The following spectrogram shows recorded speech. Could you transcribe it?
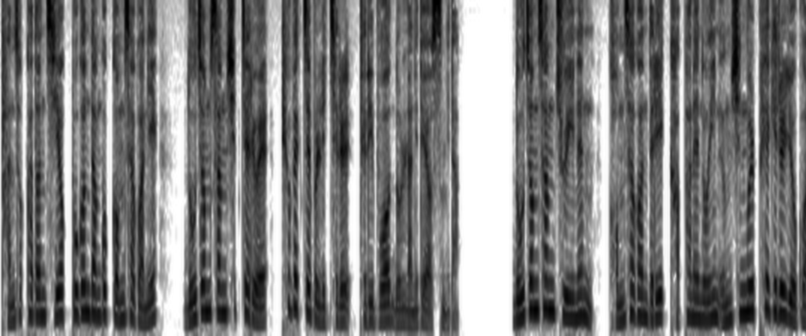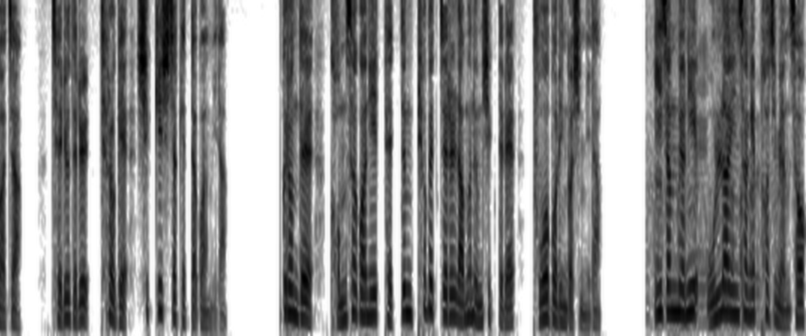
단속하던 지역 보건당국 검사관이 노점상 식재료에 표백제 블리치를 들이부어 논란이 되었습니다. 노점상 주인은 검사관들이 가판에 놓인 음식물 폐기를 요구하자 재료들을 트럭에 싣기 시작했다고 합니다. 그런데 검사관이 대뜸 표백제를 남은 음식들에 부어버린 것입니다. 이 장면이 온라인상에 퍼지면서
